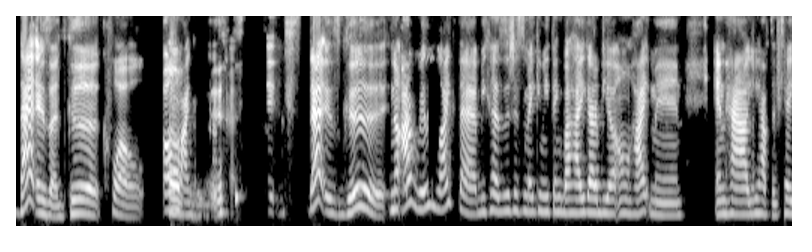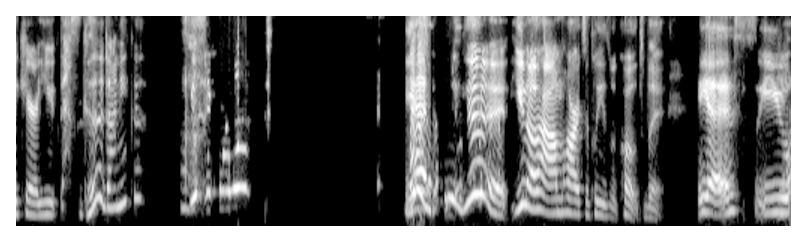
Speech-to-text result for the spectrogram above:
That is a good quote. Oh, oh my god. that is good. No, I really like that because it's just making me think about how you got to be your own hype man and how you have to take care of you. That's good, Donika. You picked that one. Yeah, really good. You know how I'm hard to please with quotes, but yes, you.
